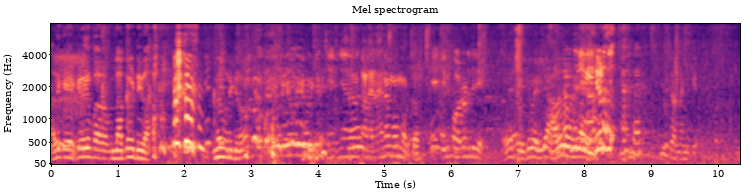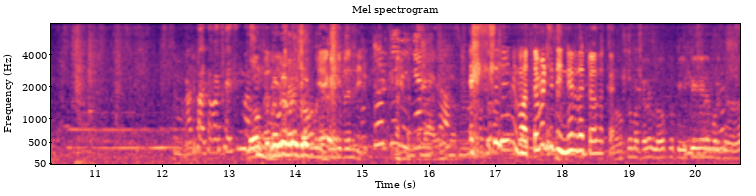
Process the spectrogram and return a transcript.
അത് കേക്ക് നത്ത് കിട്ടിയതാ ഇന്ന് മുറിക്കണോ കേക്ക് മേടിക്കാൻ ആൾ മൊത്തം പിടിച്ച് തിന്നരുത് കേട്ടോ അതൊക്കെ. നോക്ക് മക്കളെ നോക്ക് പി പി എങ്ങനെ മുറിക്കുന്നത്.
